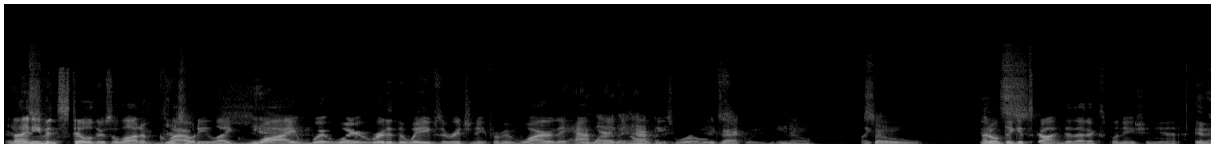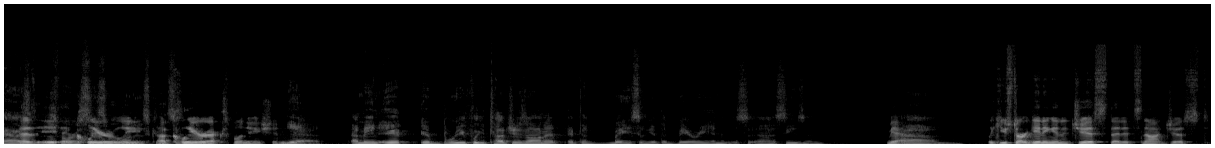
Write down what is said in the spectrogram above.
and, it's- even still there's a lot of There's a- cloudy like why where, where where did the waves originate from and why are they and happening why are they in happening? all these worlds Exactly, you know. Like, so i don't think it's gotten to that explanation yet it has as as it, clearly a clear explanation Yeah, I mean it. It briefly touches on it at the basically at the very end of the uh, season. yeah Um, like you start getting in a gist that it's not just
